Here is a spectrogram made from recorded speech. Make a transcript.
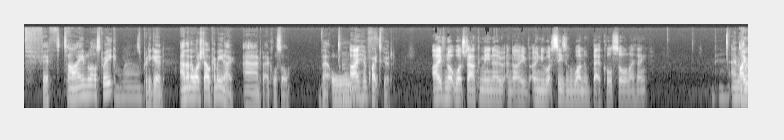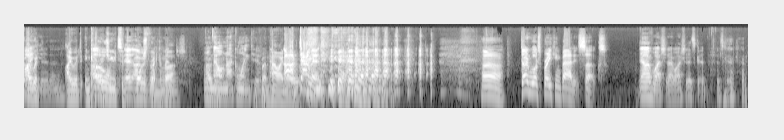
fifth time last week. wow. It's pretty good. And then I watched El Camino and Better Call Saul. They're all I have- quite good. I've not watched El Camino, and I've only watched season one of Better Call Saul. I think. I, I- I would- either of those. I would encourage oh, you to yeah, watch I would them, recommend. but, well, now I'm not going to. but now I know. Ah, damn it! Ah, don't watch Breaking Bad. It sucks. Yeah, I've watched it. I watched it. It's good. It's good.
